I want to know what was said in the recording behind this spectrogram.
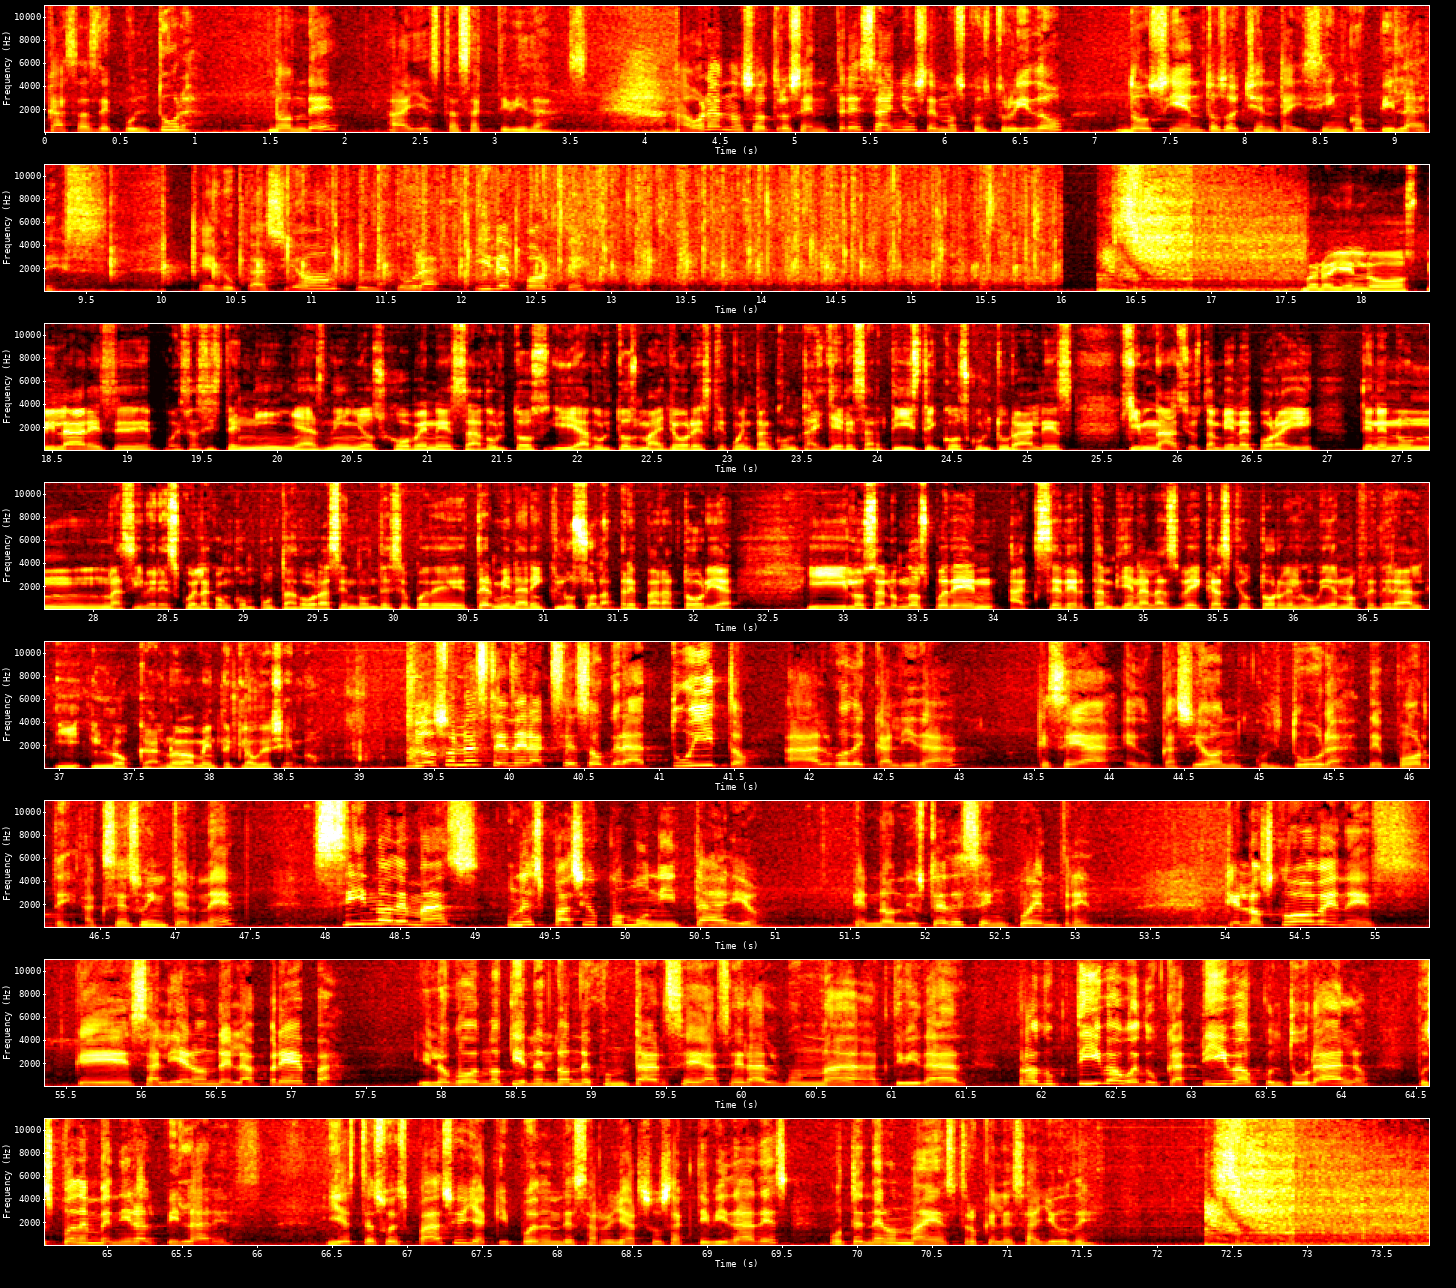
casas de cultura, donde hay estas actividades. Ahora nosotros en tres años hemos construido 285 pilares educación, cultura y deporte. Bueno, y en los pilares eh, pues asisten niñas, niños, jóvenes, adultos y adultos mayores que cuentan con talleres artísticos, culturales, gimnasios también hay por ahí. Tienen una ciberescuela con computadoras en donde se puede terminar incluso la preparatoria y los alumnos pueden acceder también a las becas que otorga el gobierno federal y local. Nuevamente, Claudia Sheinbaum. No solo es tener acceso gratuito a algo de calidad, que sea educación, cultura, deporte, acceso a Internet, sino además un espacio comunitario en donde ustedes se encuentren, que los jóvenes que salieron de la prepa y luego no tienen dónde juntarse a hacer alguna actividad productiva o educativa o cultural, pues pueden venir al Pilares y este es su espacio y aquí pueden desarrollar sus actividades o tener un maestro que les ayude.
